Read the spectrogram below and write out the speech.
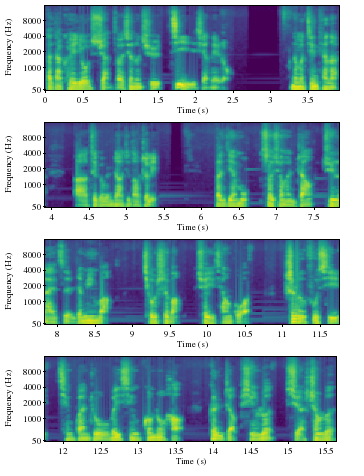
大家可以有选择性的去记一些内容。那么今天呢，啊这个文章就到这里。本节目所选文章均来自人民网、求是网、学习强国。申论复习，请关注微信公众号“跟着评论学申论”。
